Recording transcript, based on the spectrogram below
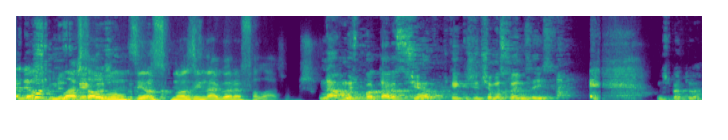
é está que o bom nós- senso que nós ainda agora falávamos. Não, mas pode estar associado. Porque é que a gente chama sonhos a isso? Mas pronto, bem.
